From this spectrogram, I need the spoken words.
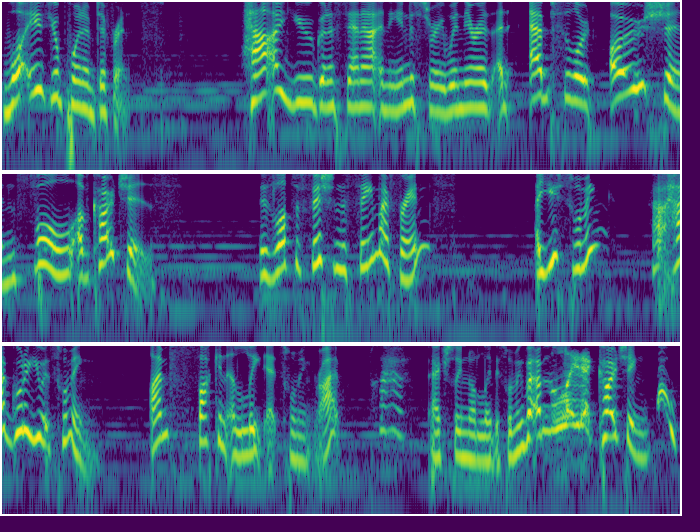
what is your point of difference? How are you going to stand out in the industry when there is an absolute ocean full of coaches? There's lots of fish in the sea, my friends. Are you swimming? How, how good are you at swimming? I'm fucking elite at swimming, right? Actually, not elite at swimming, but I'm elite at coaching. Woo!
